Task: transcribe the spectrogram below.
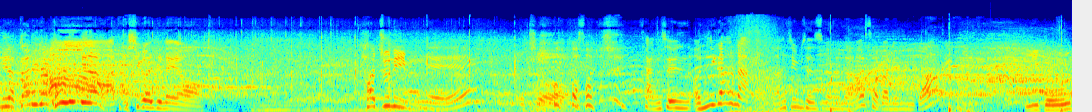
올라갑니다. 까리나 걸립니다. 아, 다시 걸리네요. 하주님. 네. 그렇죠. 장소연 언니가 하나, 하지민 선수가 하나 잡아냅니다. 이고은.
